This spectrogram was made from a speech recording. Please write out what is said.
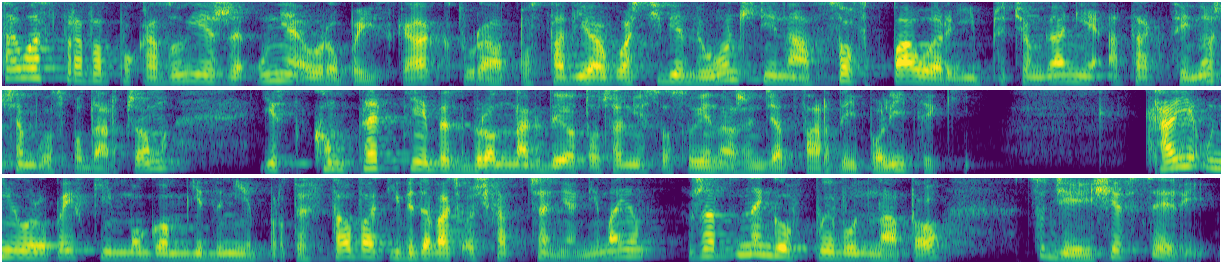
Cała sprawa pokazuje, że Unia Europejska, która postawiła właściwie wyłącznie na soft power i przyciąganie atrakcyjnością gospodarczą, jest kompletnie bezbronna, gdy otoczenie stosuje narzędzia twardej polityki. Kraje Unii Europejskiej mogą jedynie protestować i wydawać oświadczenia, nie mają żadnego wpływu na to, co dzieje się w Syrii.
